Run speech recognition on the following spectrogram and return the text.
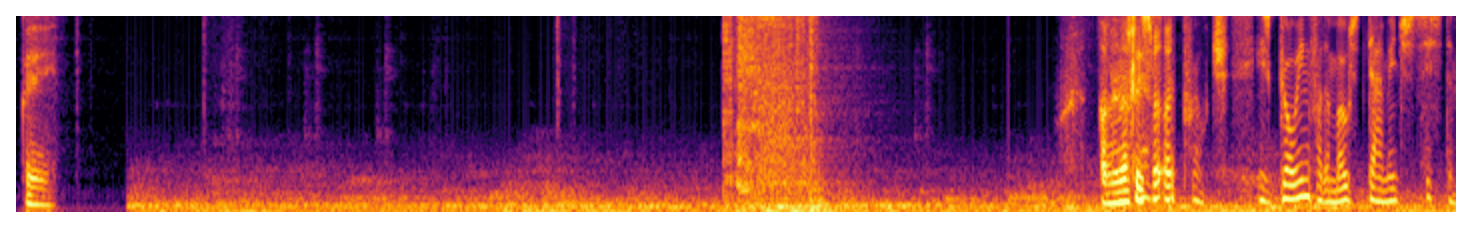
Okay. Našli jsme... approach is going for the most damaged system.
